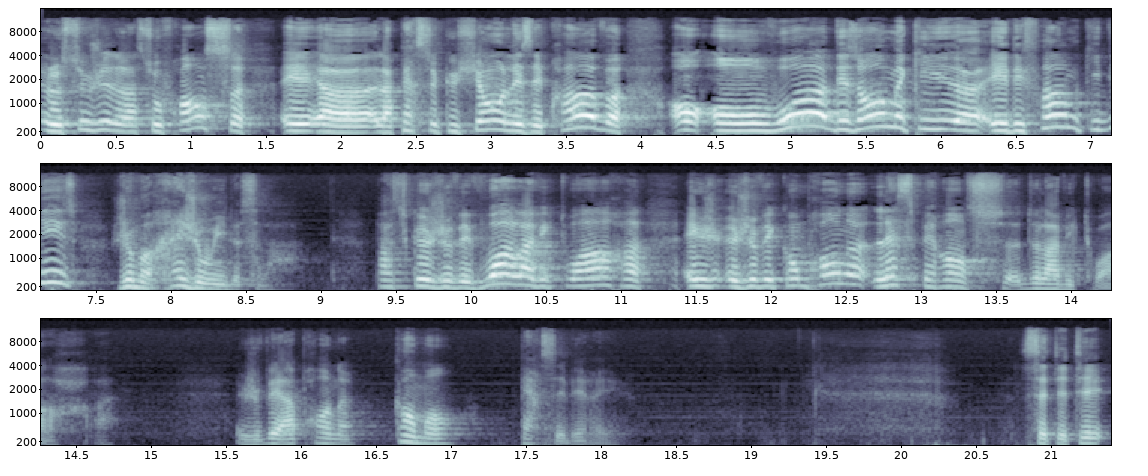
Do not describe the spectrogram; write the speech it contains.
le sujet de la souffrance et euh, la persécution, les épreuves, on, voit des hommes qui, et des femmes qui disent, je me réjouis de cela, parce que je vais voir la victoire et je vais comprendre l'espérance de la victoire. Je vais apprendre comment persévérer. Cet été,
